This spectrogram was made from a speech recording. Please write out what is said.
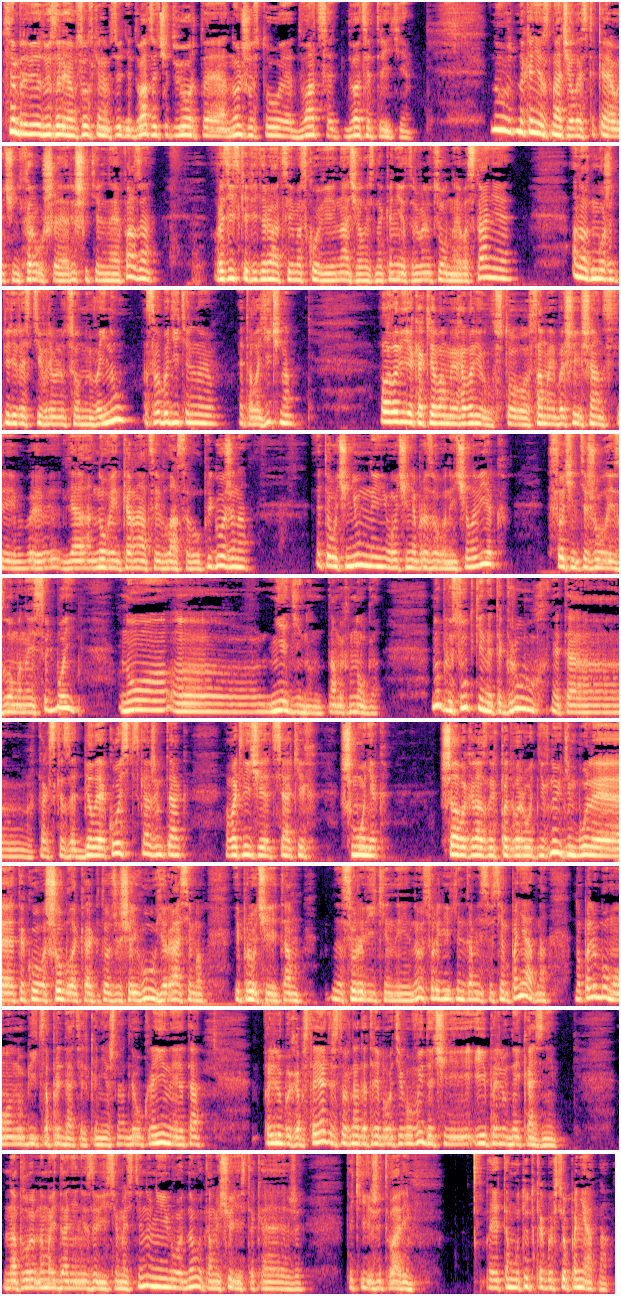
Всем привет, вы с Олегом Соскиным. Сегодня 24.06.2023. Ну, наконец началась такая очень хорошая, решительная фаза. В Российской Федерации и Московии началось, наконец, революционное восстание. Оно может перерасти в революционную войну освободительную. Это логично. Во главе, как я вам и говорил, что самые большие шансы э, для новой инкарнации Власова у Пригожина. Это очень умный, очень образованный человек с очень тяжелой изломанной судьбой, но э, не один он, там их много. Ну, плюс Уткин, это Грух, это, так сказать, белая кость, скажем так, в отличие от всяких шмонек – шавок разных подворотних, ну и тем более такого шобла, как тот же Шойгу, Герасимов и прочие там э, Суровикины. Ну, Суровикин там не совсем понятно, но по-любому он убийца-предатель, конечно. Для Украины это при любых обстоятельствах надо требовать его выдачи и прилюдной казни на, на Майдане независимости. Ну, не его одного, там еще есть такая же, такие же твари. Поэтому тут как бы все понятно.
